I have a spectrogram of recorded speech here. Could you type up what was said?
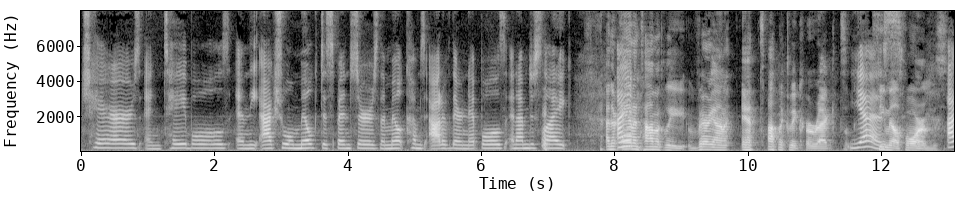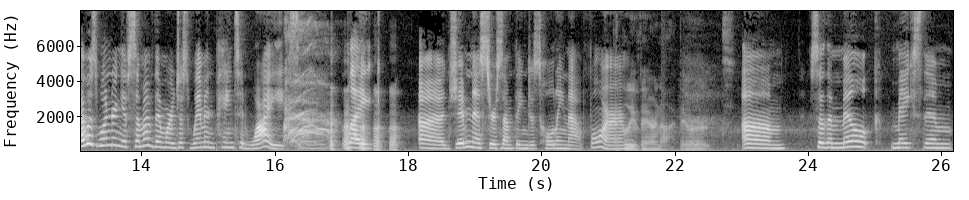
chairs and tables and the actual milk dispensers the milk comes out of their nipples and i'm just like and they're I- anatomically very ana- anatomically correct yes female forms. i was wondering if some of them were just women painted white like uh gymnasts or something just holding that form I believe they are not. They were. Um, so the milk makes them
